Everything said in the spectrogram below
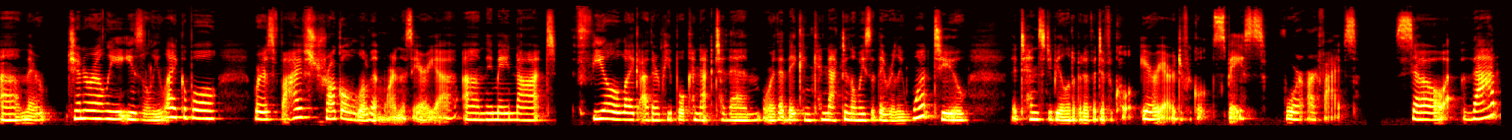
Um, they're generally easily likable whereas five struggle a little bit more in this area. Um, they may not feel like other people connect to them or that they can connect in the ways that they really want to. It tends to be a little bit of a difficult area or difficult space for our fives. So that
